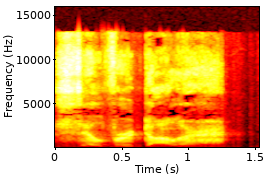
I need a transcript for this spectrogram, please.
Silver dollar.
